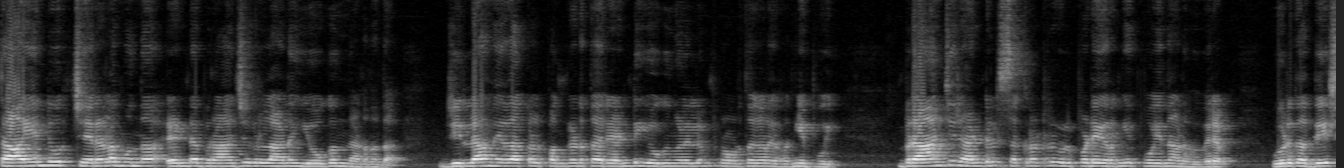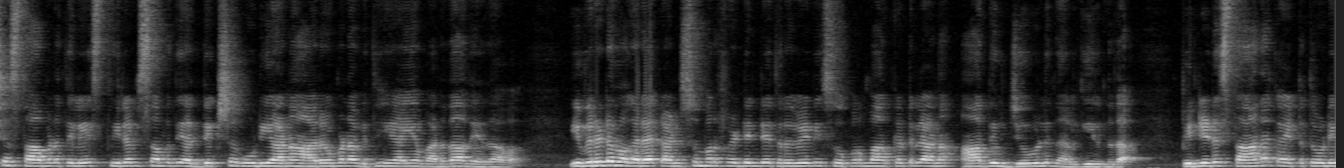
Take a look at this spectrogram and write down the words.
തായന്നൂർ ചെരളമുന്ന രണ്ട് ബ്രാഞ്ചുകളിലാണ് യോഗം നടന്നത്. ജില്ലാ നേതാക്കൾ പങ്കെടുത്ത രണ്ട് യോഗങ്ങളിലും പ്രവർത്തകർ ഇറങ്ങിപ്പോയി. ബ്രാഞ്ച് രണ്ടിൽ സെക്രട്ടറി ഉൾപ്പെടെ ഇറങ്ങിപ്പോയെന്നാണ് വിവരം. ഒരു തദ്ദേശ സ്ഥാപനത്തിലെ സ്ഥിരം സമിതി അധ്യക്ഷ കൂടിയാണ് ആരോപണ വിധേയായ വനിതാ നേതാവ്. ഇവരുടെ പകരം കൺസ്യൂമർ ഫെഡിന്റെ ത്രിവേണി സൂപ്പർ മാർക്കറ്റിലാണ് ആദ്യം ജോലി നൽകിയിരുന്നത്. പിന്നീട് സ്ഥാനക്കയറ്റത്തോടെ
